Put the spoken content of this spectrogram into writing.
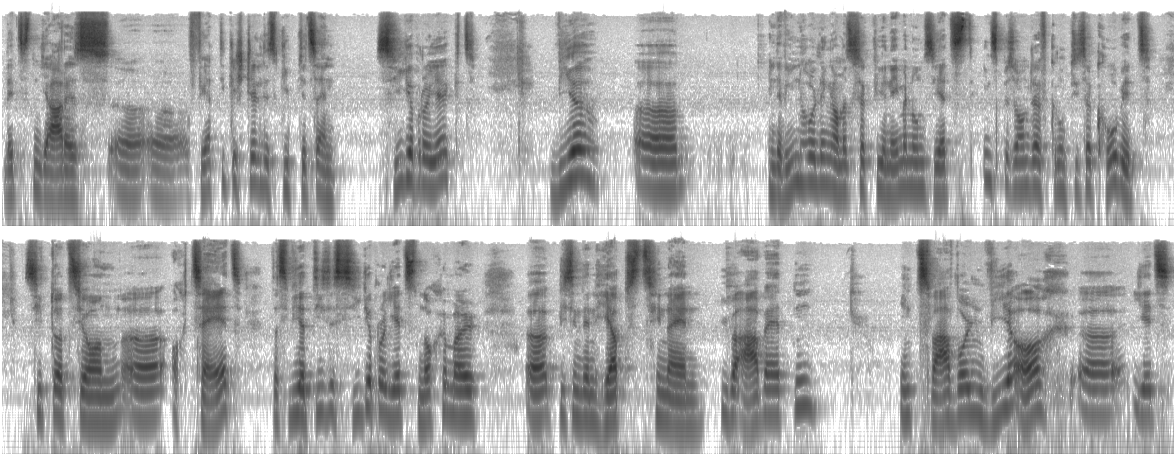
letzten Jahres äh, äh, fertiggestellt. Es gibt jetzt ein Siegerprojekt. Wir äh, in der Wien Holding haben gesagt, wir nehmen uns jetzt insbesondere aufgrund dieser Covid-Situation äh, auch Zeit, dass wir dieses Siegerprojekt noch einmal äh, bis in den Herbst hinein überarbeiten. Und zwar wollen wir auch äh, jetzt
